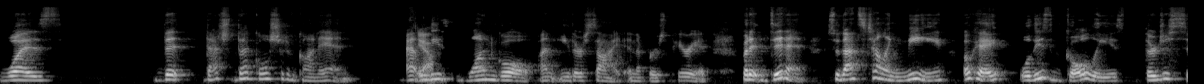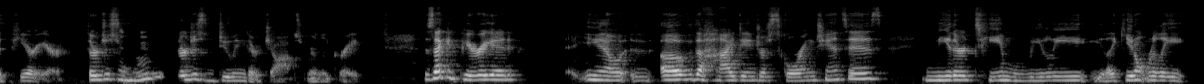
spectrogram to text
was that that that goal should have gone in at yeah. least one goal on either side in the first period but it didn't so that's telling me okay well these goalies they're just superior they're just mm-hmm. they're just doing their jobs really great. The second period you know of the high danger scoring chances neither team really like you don't really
